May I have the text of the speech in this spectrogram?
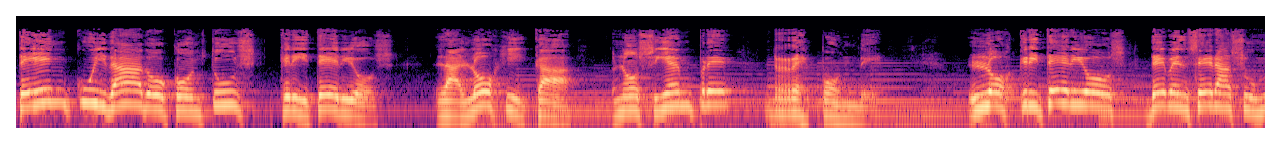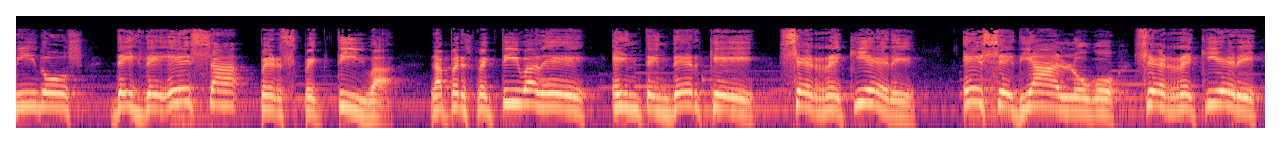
Ten cuidado con tus criterios. La lógica no siempre responde. Los criterios deben ser asumidos desde esa perspectiva, la perspectiva de entender que se requiere ese diálogo, se requiere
